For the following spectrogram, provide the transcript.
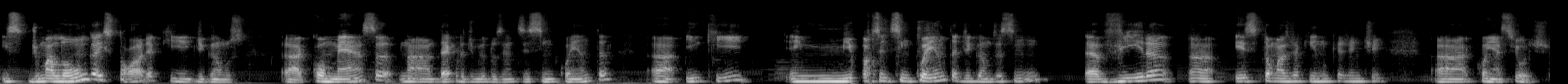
de uma longa história que, digamos, uh, começa na década de 1250 uh, ah, e que em 1950, digamos assim, uh, vira esse Tomás de Aquino que a gente conhece hoje.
